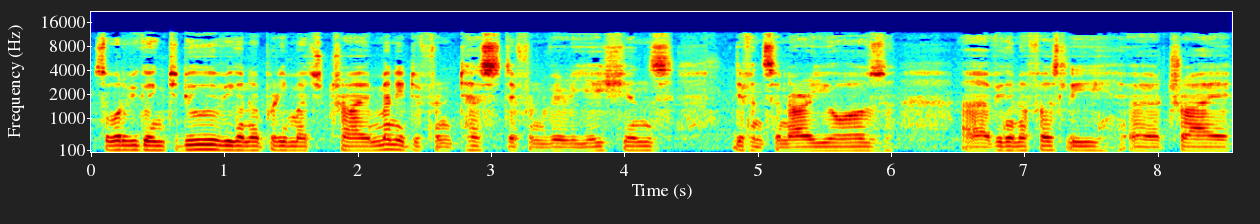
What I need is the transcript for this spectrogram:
So what are we going to do? We're going to pretty much try many different tests different variations different scenarios. Uh, we're going to firstly uh, try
